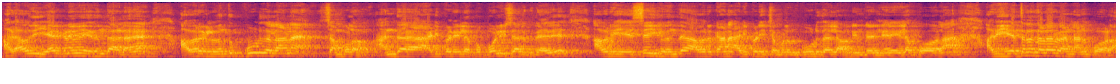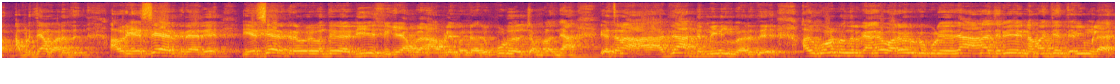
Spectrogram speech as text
அதாவது ஏற்கனவே இருந்தாலும் அவர்கள் வந்து கூடுதலான சம்பளம் அந்த அடிப்படையில் இப்போ போலீஸாக இருக்கிறாரு. அவர் எஸ்ஐக்கு வந்து அவருக்கான அடிப்படை சம்பளம் கூடுதல் அப்படின்ற நிலையில் போகலாம். அது எத்தனை தடவை வேணாலும் போகலாம். அப்படி தான் வருது. அவர் எஸ்ஐயாக இருக்கிறாரு. எஸ்ஐயாக இருக்கிறவர் வந்து டிஎஸ்பிக்கு அப்ளை அப்ளை பண்ணுறாரு கூடுதல் சம்பளம் தான். எத்தனை அதுதான் அந்த மீனிங் வருது. அது கொண்டு வந்திருக்காங்க. வரவிருக்கக்கூடியது தான் ஆனால் சரி நமக்கே தெரியும்ல.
